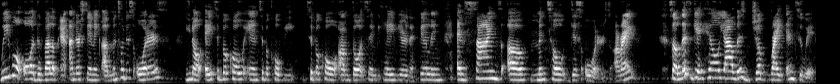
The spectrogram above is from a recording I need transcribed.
we will all develop an understanding of mental disorders, you know, atypical and typical be typical um, thoughts and behaviors and feelings and signs of mental disorders. All right. So let's get hill, y'all. Let's jump right into it.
